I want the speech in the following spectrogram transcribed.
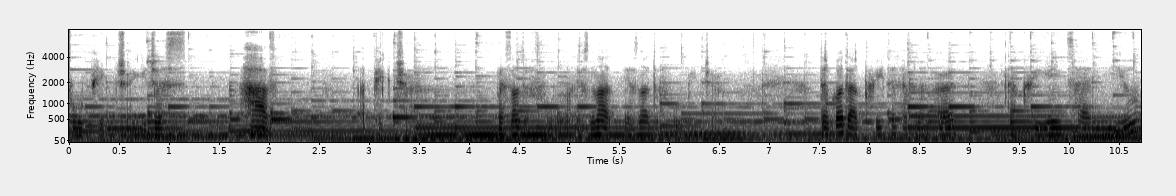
full picture. You just have a picture, but it's not the full one. It's not. It's not the. The God that created heaven and earth, that created you,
